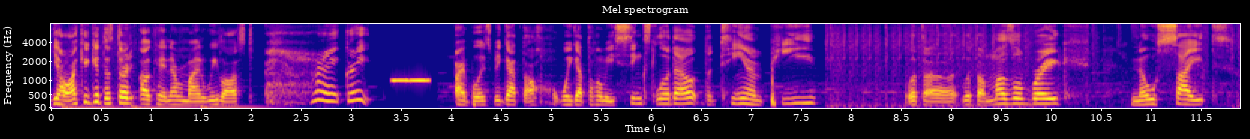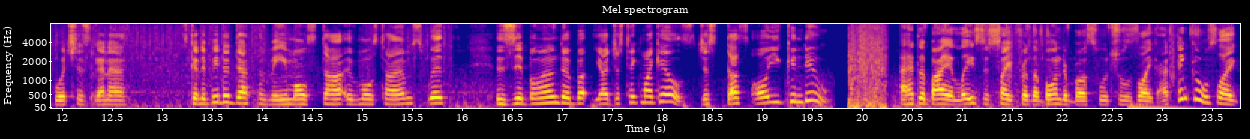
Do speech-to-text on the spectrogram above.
Yo, I could get this 30. Okay, never mind. We lost. Alright, great. All right, boys, we got the we got the homie Sinks loadout, the TMP with a with a muzzle brake, no sight, which is gonna it's gonna be the death of me most uh, most times with the But yeah, just take my kills. Just that's all you can do. I had to buy a laser sight for the blunderbuss, which was like I think it was like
